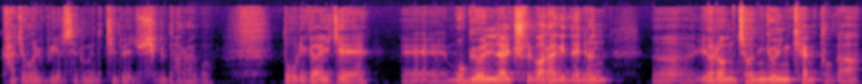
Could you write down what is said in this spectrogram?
가정을 위해서 여러분 기도해 주시길 바라고 또 우리가 이제 목요일 날 출발하게 되는 어, 여름 전교인 캠프가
